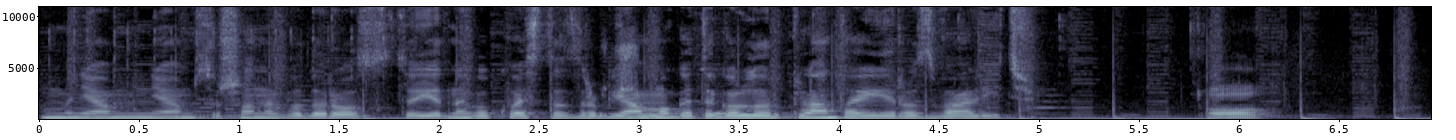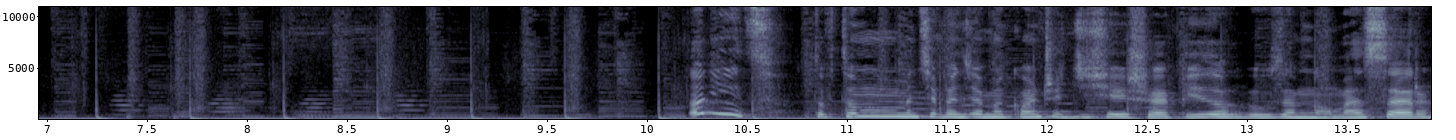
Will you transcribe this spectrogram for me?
Mniam, mniam, suszone wodorosty. Jednego questa zrobiłam. Mogę tego lure planta jej rozwalić. O. No nic, to w tym momencie będziemy kończyć dzisiejszy epizod. Był ze mną Meser.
